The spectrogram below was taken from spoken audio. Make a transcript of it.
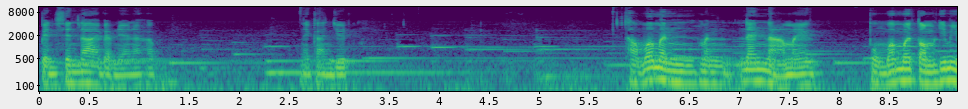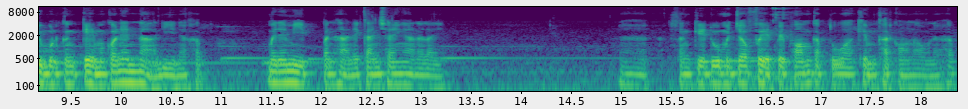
เป็นเส้นได้แบบนี้นะครับ ในการยึด ถามว่ามันมันแน่นหนาไหมผมว่าเมื่อตอนที่มันอยู่บนกางเกงมันก็แน่นหนาดีนะครับ ไม่ได้มีปัญหาในการใช้งานอะไรนะฮะ สังเกตดูมันจะเฟดไปพร้อมกับตัวเข็มขัดของเรานะครับ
